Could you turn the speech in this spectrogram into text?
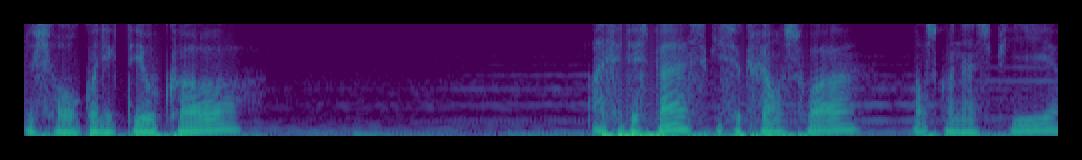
de se reconnecter au corps, à cet espace qui se crée en soi lorsqu'on inspire.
